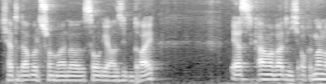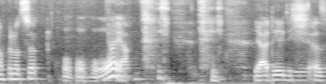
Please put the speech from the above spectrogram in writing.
Ich hatte damals schon meine Sony A7 III. Erste Kamera, die ich auch immer noch benutze. Ho, ho, ho. Ja, ja. ja, die, die, also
